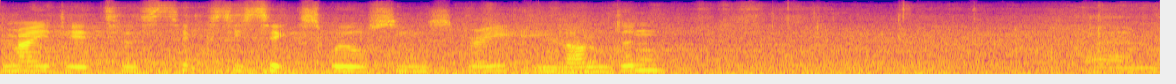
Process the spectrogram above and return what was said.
Made it to 66 Wilson Street in London. Um,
